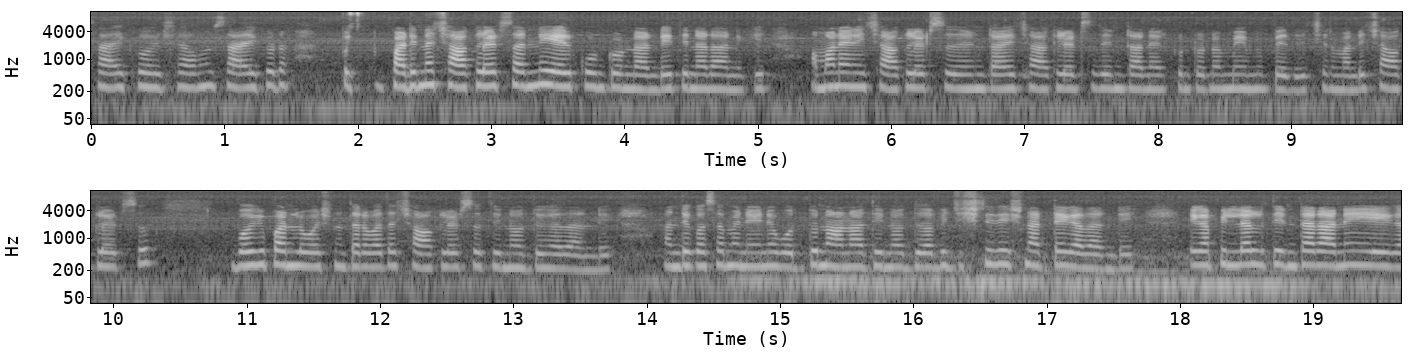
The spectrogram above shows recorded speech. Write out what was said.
సాయికి వేసాము సాయి కూడా పడిన చాక్లెట్స్ అన్నీ ఏరుకుంటుండండి తినడానికి. అమ్మ నేను ఈ చాక్లెట్స్ తింటా ఈ చాక్లెట్స్ తింటా అని ఏరుకుంటున్నాం మేము బెదిరించామండి చాక్లెట్స్ భోగి పండ్లు వచ్చిన తర్వాత చాక్లెట్స్ తినొద్దు కదండి. అందుకోసమే నేనే వద్దు నాన్న తినొద్దు అవి దిష్టి తీసినట్టే కదండి. ఇక పిల్లలు తింటారని ఇక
